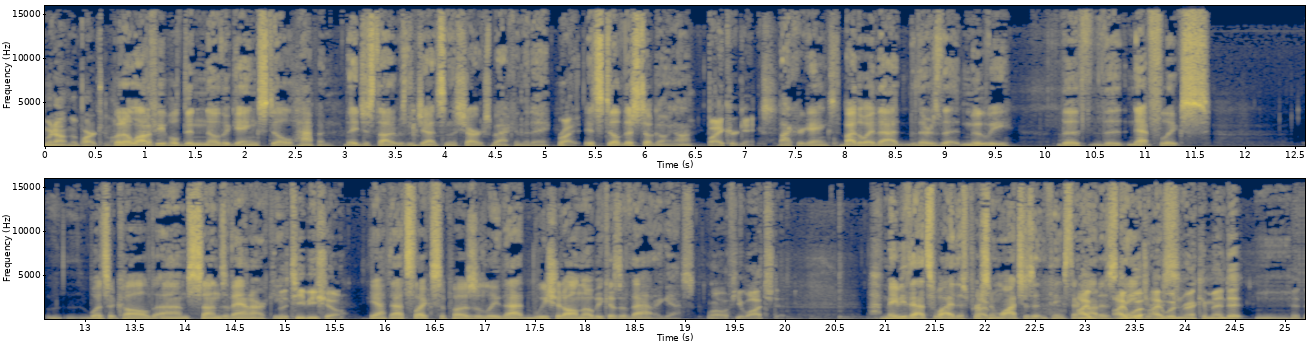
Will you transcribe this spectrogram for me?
went out in the parking lot. But a lot of people didn't know the gang still happened. They just thought it was the Jets and the Sharks back in the day. Right. It's still they're still going on. Biker gangs. Biker gangs. By the way, that there's that movie, the the Netflix. What's it called? Um, Sons of Anarchy. The TV show. Yeah, that's like supposedly that we should all know because of that. I guess Well, if you watched it, maybe that's why this person watches it and thinks they're I, not as I, dangerous. would, I wouldn't recommend it. Hmm. it.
